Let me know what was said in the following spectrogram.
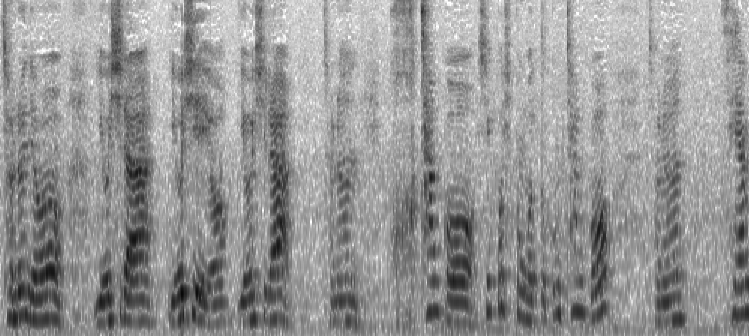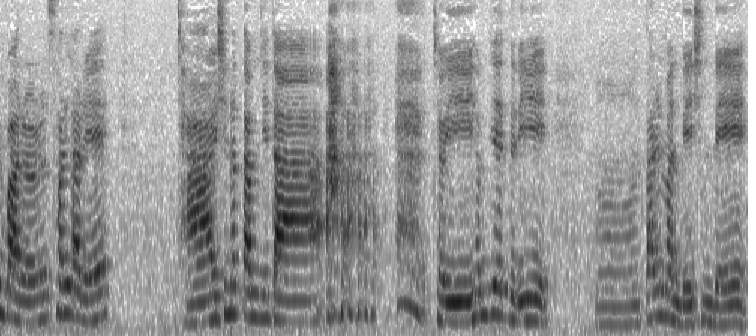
저는요 여시라 여시예요. 여시라 저는 꼭 참고 신고 싶은 것도 꼭 참고 저는 새 양발을 설날에 잘 신었답니다. 저희 형제들이 어, 딸만 넷인데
